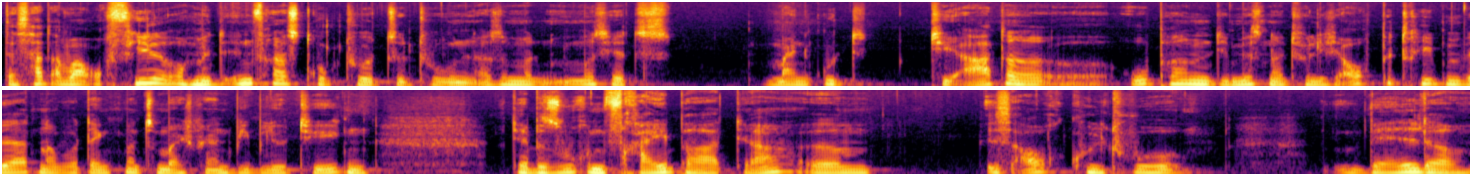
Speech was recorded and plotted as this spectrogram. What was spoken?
das hat aber auch viel auch mit Infrastruktur zu tun. Also man muss jetzt, mein gut, Theater, äh, Opern, die müssen natürlich auch betrieben werden, aber denkt man zum Beispiel an Bibliotheken. Der Besuch im Freibad, ja, ähm, ist auch Kultur. Wälder,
